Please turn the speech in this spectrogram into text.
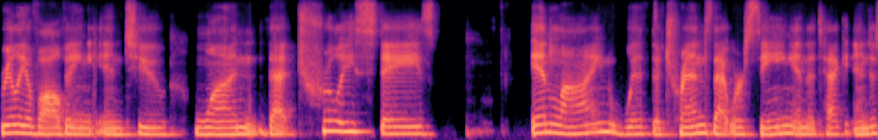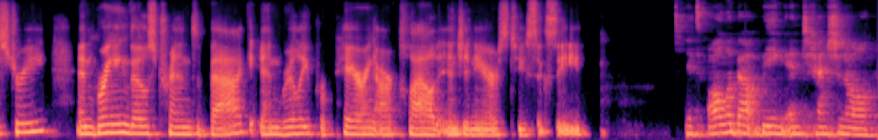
really evolving into one that truly stays in line with the trends that we're seeing in the tech industry and bringing those trends back and really preparing our cloud engineers to succeed. It's all about being intentional,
